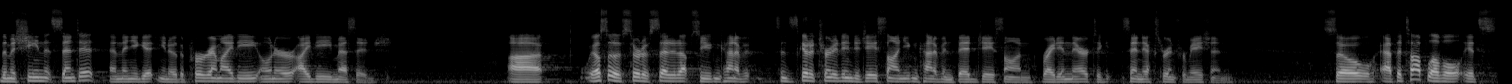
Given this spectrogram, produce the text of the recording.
the machine that sent it, and then you get you know, the program ID, owner ID message. Uh, we also have sort of set it up so you can kind of, since it's going to turn it into JSON, you can kind of embed JSON right in there to send extra information. So at the top level, it's,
